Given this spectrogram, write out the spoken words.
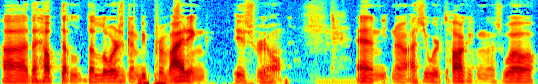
uh, the help that the Lord is going to be providing Israel. And you know, as you were talking as well,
